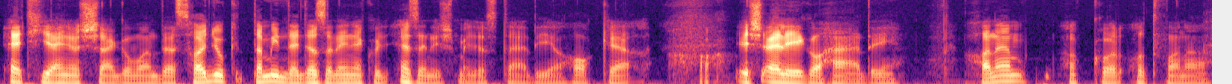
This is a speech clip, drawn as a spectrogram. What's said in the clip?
Egy hiányossága van, de ezt hagyjuk, de mindegy, az a lényeg, hogy ezen is megy a stádia, ha kell. Ha. És elég a HD. Ha nem, akkor ott van a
